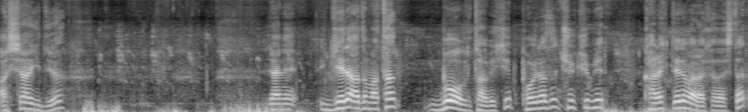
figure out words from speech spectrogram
Aşağı gidiyor. Yani geri adım atan bu oldu tabii ki. Poyraz'ın çünkü bir karakteri var arkadaşlar.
